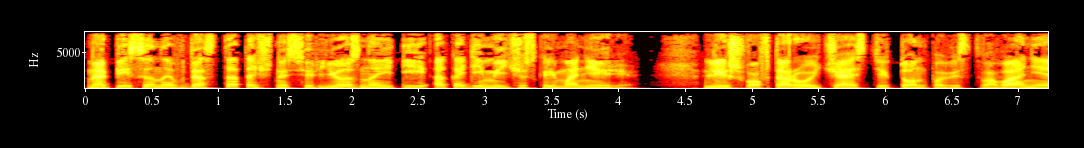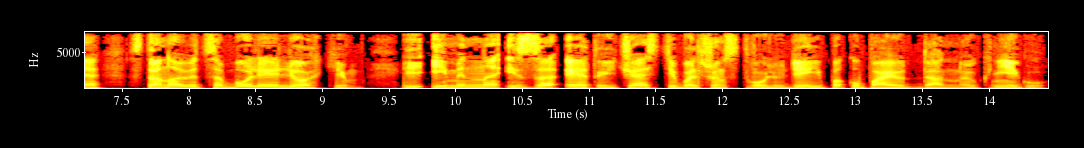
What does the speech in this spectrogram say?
написаны в достаточно серьезной и академической манере. Лишь во второй части тон повествования становится более легким, и именно из-за этой части большинство людей покупают данную книгу.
